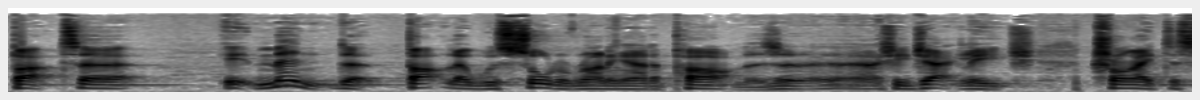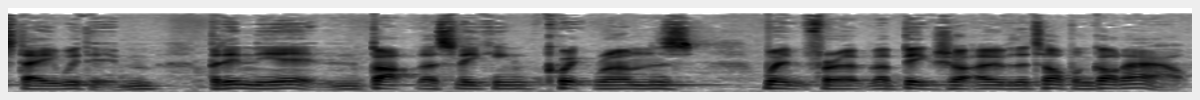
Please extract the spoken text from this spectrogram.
But uh, it meant that Buttler was sort of running out of partners. Uh, actually, Jack Leach tried to stay with him, but in the end, Buttler sneaking quick runs, went for a, a big shot over the top and got out.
